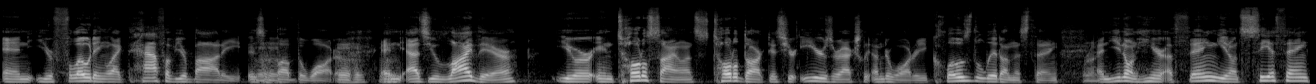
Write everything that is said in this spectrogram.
And you're floating like half of your body is mm-hmm. above the water. Mm-hmm. And mm-hmm. as you lie there, you're in total silence, total darkness. Your ears are actually underwater. You close the lid on this thing, right. and you don't hear a thing. You don't see a thing.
